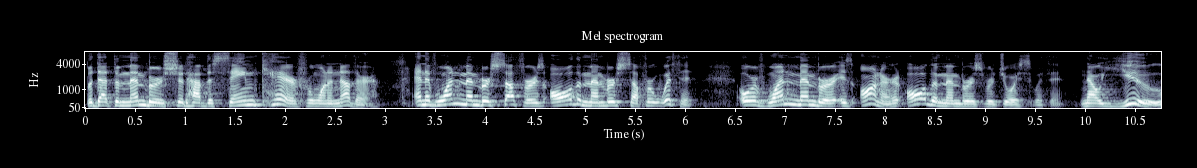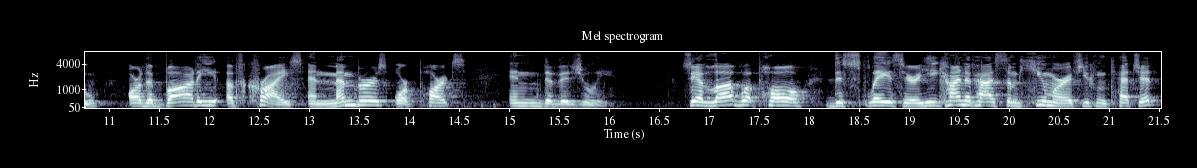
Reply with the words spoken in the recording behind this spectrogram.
but that the members should have the same care for one another. And if one member suffers, all the members suffer with it. Or if one member is honored, all the members rejoice with it. Now you are the body of Christ and members or parts individually. See, I love what Paul displays here. He kind of has some humor, if you can catch it,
